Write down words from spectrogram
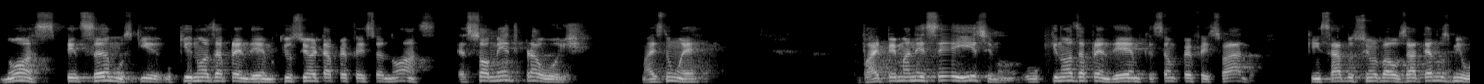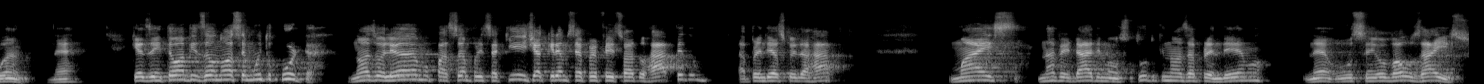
nós pensamos que o que nós aprendemos, que o Senhor está aperfeiçoando nós, é somente para hoje, mas não é. Vai permanecer isso, irmão. O que nós aprendemos, que somos aperfeiçoados, quem sabe o Senhor vai usar até nos mil anos, né? Quer dizer, então a visão nossa é muito curta. Nós olhamos, passamos por isso aqui, já queremos ser aperfeiçoado rápido, aprender as coisas rápido. Mas, na verdade, irmãos, tudo que nós aprendemos, né, o Senhor vai usar isso,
